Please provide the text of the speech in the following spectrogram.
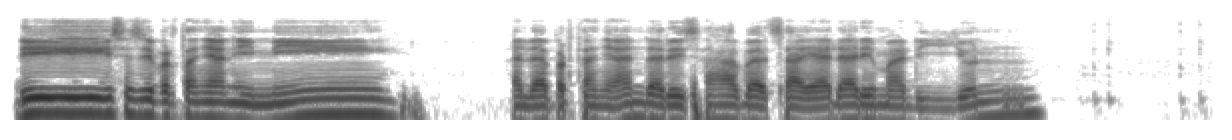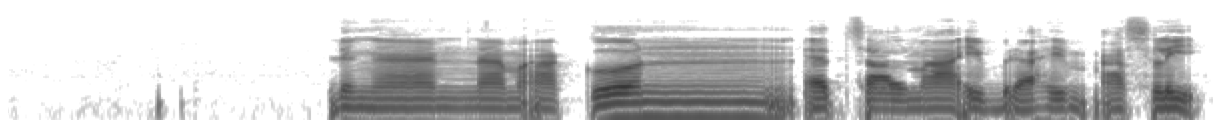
di sesi pertanyaan ini ada pertanyaan dari sahabat saya dari Madiun dengan nama akun @salma Ibrahim Asli.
